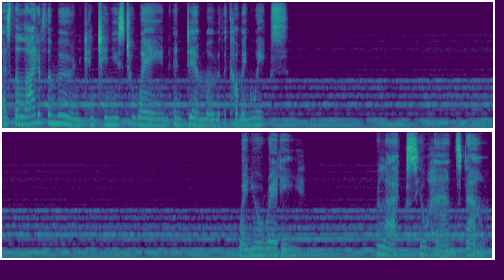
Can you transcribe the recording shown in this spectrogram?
as the light of the moon continues to wane and dim over the coming weeks. When you're ready, relax your hands down.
